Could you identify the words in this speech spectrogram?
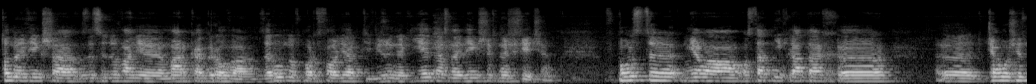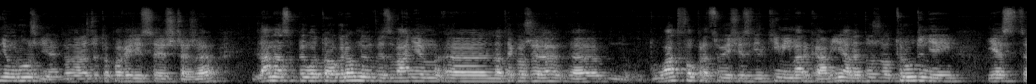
to największa zdecydowanie marka growa, zarówno w portfolio Activision, jak i jedna z największych na świecie. W Polsce miała w ostatnich latach, e, e, działo się z nią różnie, to należy to powiedzieć sobie szczerze. Dla nas było to ogromnym wyzwaniem, dlatego że łatwo pracuje się z wielkimi markami, ale dużo trudniej jest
